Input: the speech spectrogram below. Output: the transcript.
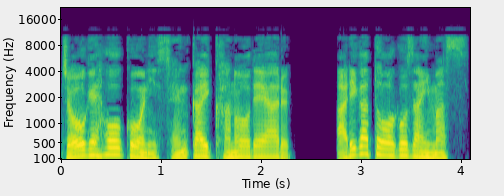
上下方向に旋回可能である。ありがとうございます。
